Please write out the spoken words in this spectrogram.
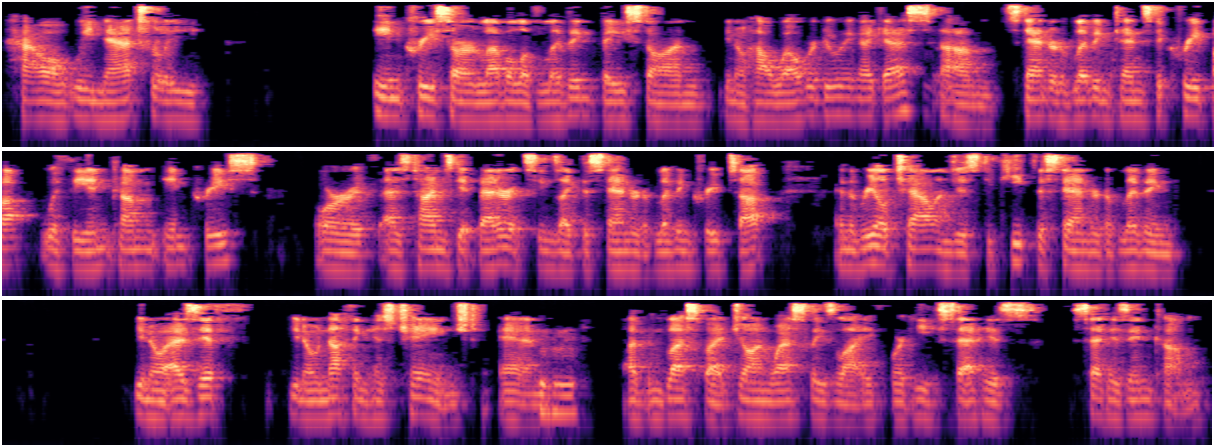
how we naturally increase our level of living based on, you know, how well we're doing, I guess. Um, standard of living tends to creep up with the income increase or if as times get better, it seems like the standard of living creeps up. And the real challenge is to keep the standard of living, you know, as if you know, nothing has changed. And mm-hmm. I've been blessed by John Wesley's life where he set his, set his income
